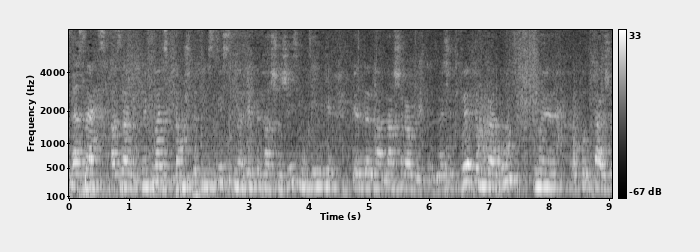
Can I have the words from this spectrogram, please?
сказать о заработной плате, потому что естественно, это наша жизнь, деньги, это наша работа. Значит, в этом году мы также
